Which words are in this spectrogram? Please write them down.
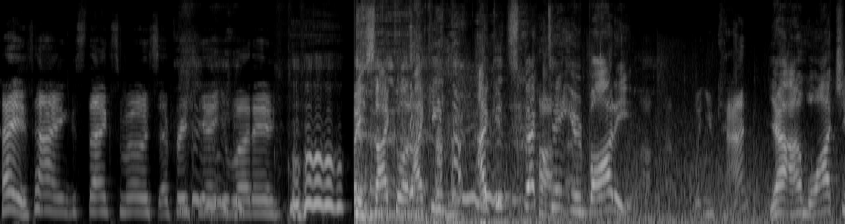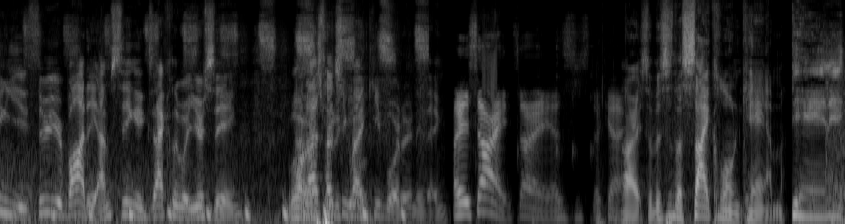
Hey, thanks, thanks, Moose. Appreciate you, buddy. Wait, Cyclone, I can I can spectate your body. Oh, Uh, what you can? Yeah, I'm watching you through your body. I'm seeing exactly what you're seeing. Wow, I'm not that's pretty touching my keyboard or anything. Okay, sorry, sorry. It's just okay. All right, so this is the Cyclone Cam. Damn it.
